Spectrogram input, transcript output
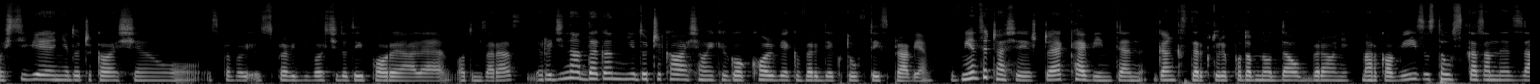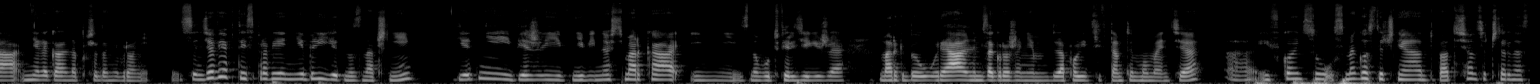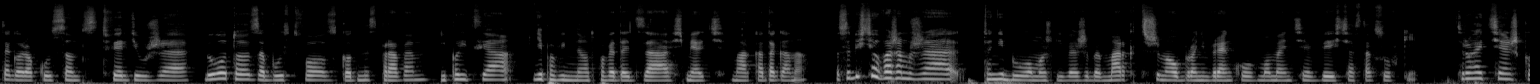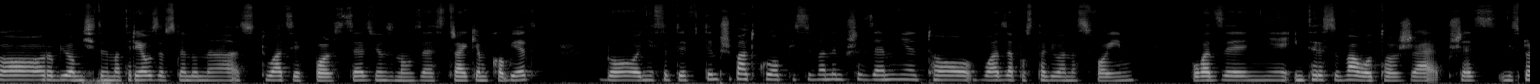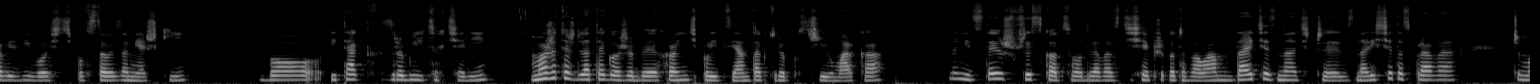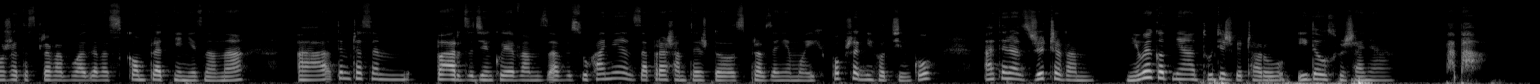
Właściwie nie doczekała się sprawiedliwości do tej pory, ale o tym zaraz. Rodzina Dagan nie doczekała się jakiegokolwiek werdyktu w tej sprawie. W międzyczasie jeszcze Kevin, ten gangster, który podobno oddał broń Markowi, został skazany za nielegalne posiadanie broni. Sędziowie w tej sprawie nie byli jednoznaczni. Jedni wierzyli w niewinność Marka, inni znowu twierdzili, że Mark był realnym zagrożeniem dla policji w tamtym momencie. I w końcu 8 stycznia 2014 roku sąd stwierdził, że było to zabójstwo zgodne z prawem i policja nie powinna odpowiadać za śmierć Marka Dagana. Osobiście uważam, że to nie było możliwe, żeby Mark trzymał broń w ręku w momencie wyjścia z taksówki. Trochę ciężko robiło mi się ten materiał ze względu na sytuację w Polsce związaną ze strajkiem kobiet, bo niestety w tym przypadku opisywanym przeze mnie to władza postawiła na swoim. Władzy nie interesowało to, że przez niesprawiedliwość powstały zamieszki, bo i tak zrobili co chcieli. Może też dlatego, żeby chronić policjanta, który postrzelił Marka. No nic, to już wszystko, co dla Was dzisiaj przygotowałam. Dajcie znać, czy znaliście tę sprawę, czy może ta sprawa była dla Was kompletnie nieznana. A tymczasem bardzo dziękuję Wam za wysłuchanie. Zapraszam też do sprawdzenia moich poprzednich odcinków. A teraz życzę Wam miłego dnia, tudzież wieczoru i do usłyszenia. Pa, pa!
